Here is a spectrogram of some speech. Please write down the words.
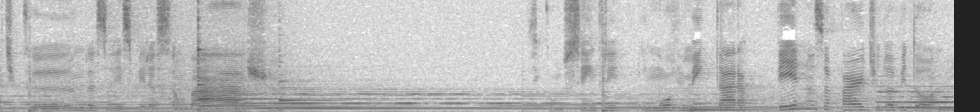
praticando essa respiração baixa. Se concentre em movimentar apenas a parte do abdômen.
